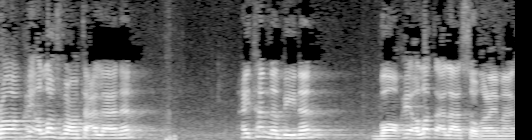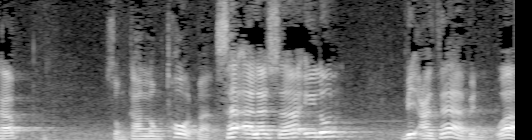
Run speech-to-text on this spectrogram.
ร้องให้อัลลอฮฺสุบานตะลานั้น ให้ท่านนบีนั้น บอกให้อัลลอฮฺตะลาส่งอะไรมาครับ ส่งการลงโทษมาซาอัลซาอิลุนบิอาซาบินว่า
